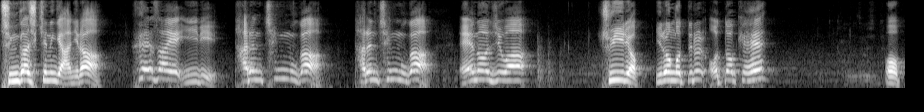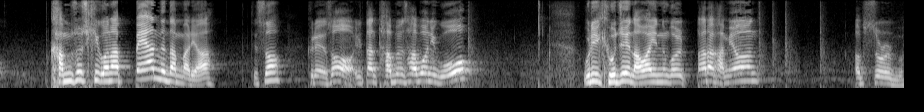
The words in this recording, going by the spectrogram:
증가시키는 게 아니라 회사의 일이 다른 책무가 다른 책무가 에너지와 주의력 이런 것들을 어떻게 해? 어, 감소시키거나 빼앗는단 말이야. 됐어? 그래서 일단 답은 4번이고 우리 교재에 나와 있는 걸 따라가면 absorb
